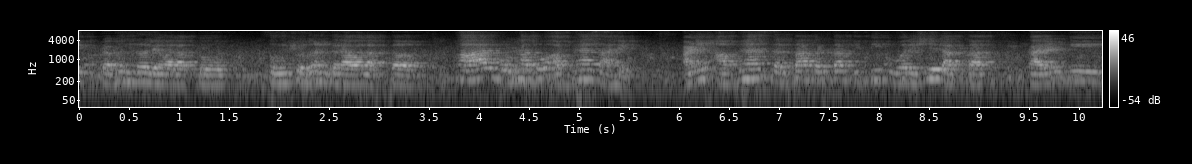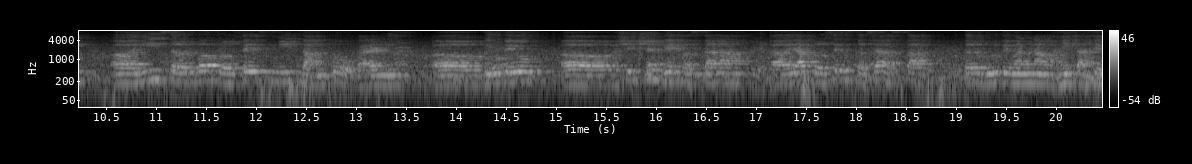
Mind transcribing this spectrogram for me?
एक प्रबंध लिहावा लागतो. संशोधन करावं लागतं. फार मोठा तो अभ्यास आहे. आणि अभ्यास करता करता किती वर्षे लागतात? कारण की ही सर्व प्रोसेस मी जाणतो. कारण गुरुदेव शिक्षण घेत असताना या प्रोसेस कशा असतात तर गुरुदेवांना माहीत आहे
